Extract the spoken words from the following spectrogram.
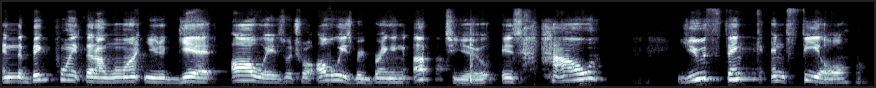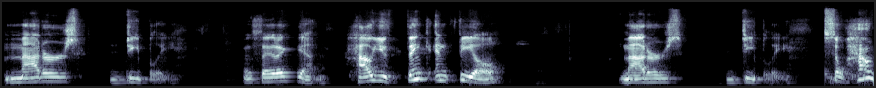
And the big point that I want you to get always, which we'll always be bringing up to you, is how you think and feel matters deeply. To say that again. How you think and feel matters deeply. So, how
